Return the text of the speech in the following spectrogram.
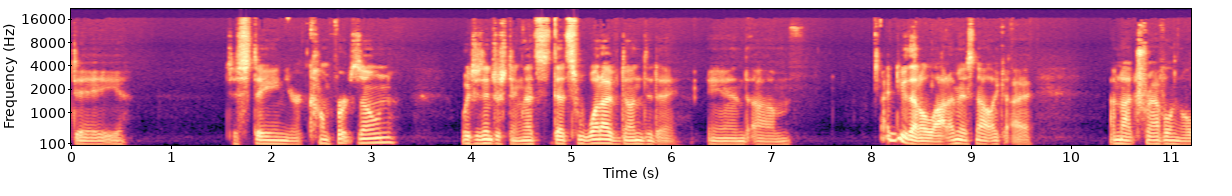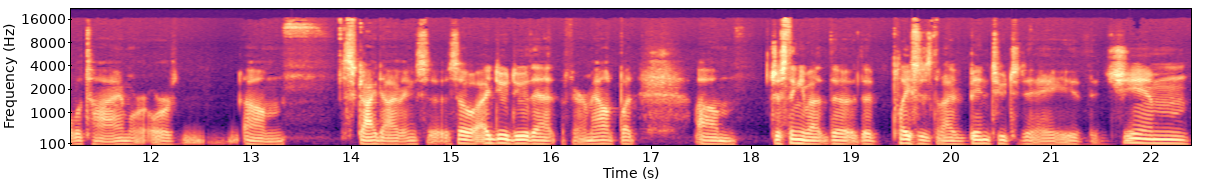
day to stay in your comfort zone, which is interesting. That's that's what I've done today, and um, I do that a lot. I mean, it's not like I I'm not traveling all the time or or um, skydiving, so so I do do that a fair amount. But um, just thinking about the the places that I've been to today, the gym,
